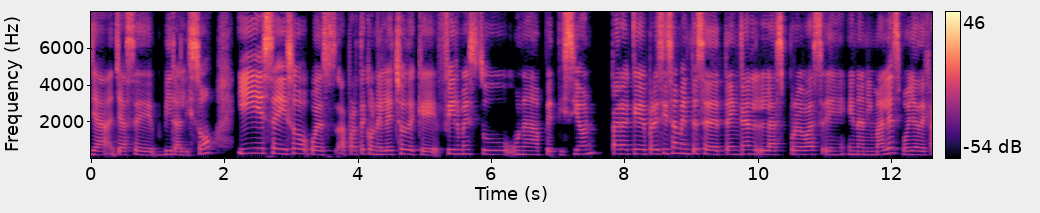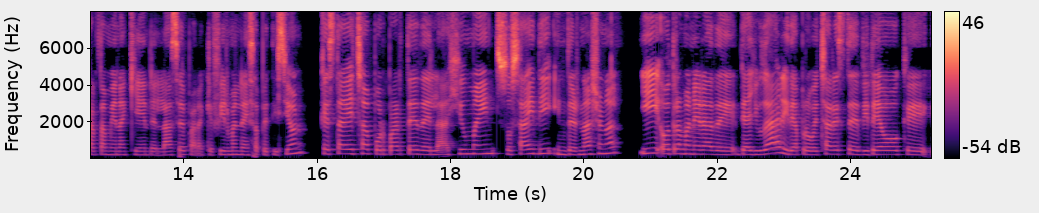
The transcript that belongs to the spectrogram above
ya, ya se viralizó y se hizo pues aparte con el hecho de que firmes tú una petición para que precisamente se detengan las pruebas eh, en animales. Voy a dejar también aquí el enlace para que firmen esa petición, que está hecha por parte de la Humane Society International y otra manera de, ayudar y de aprovechar este video que,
